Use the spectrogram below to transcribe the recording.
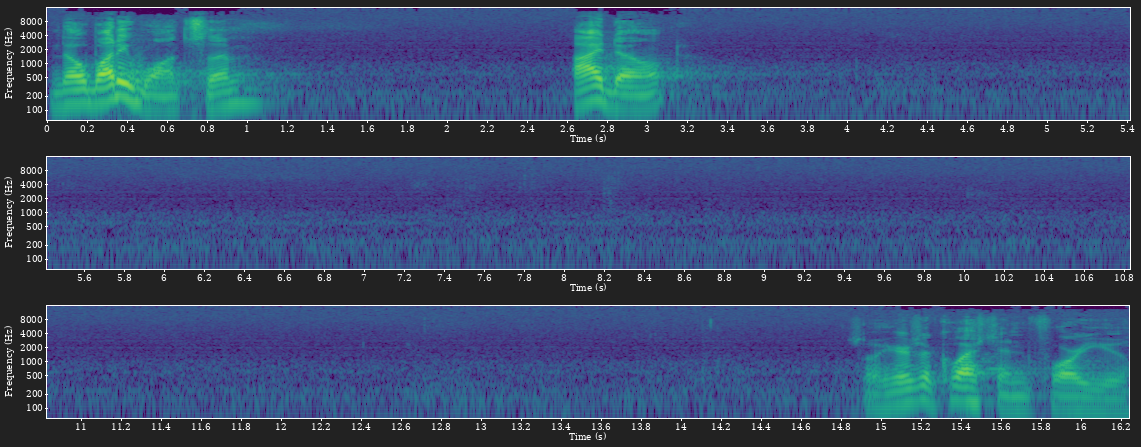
Nobody wants them. I don't. So here's a question for you.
